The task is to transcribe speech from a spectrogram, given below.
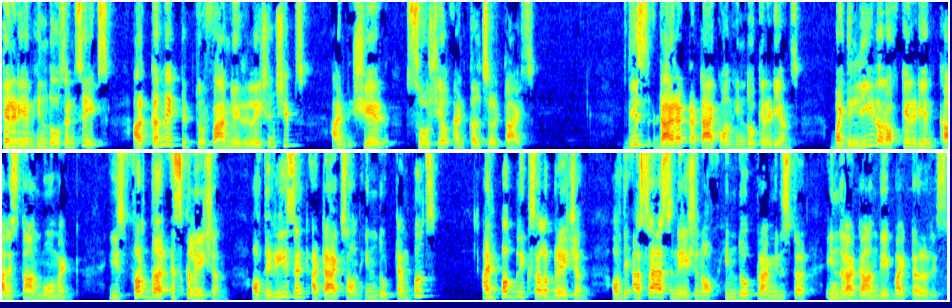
Canadian Hindus and Sikhs are connected through family relationships and shared social and cultural ties. This direct attack on Hindu Canadians by the leader of Canadian Khalistan movement is further escalation of the recent attacks on Hindu temples and public celebration of the assassination of Hindu Prime Minister Indira Gandhi by terrorists.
